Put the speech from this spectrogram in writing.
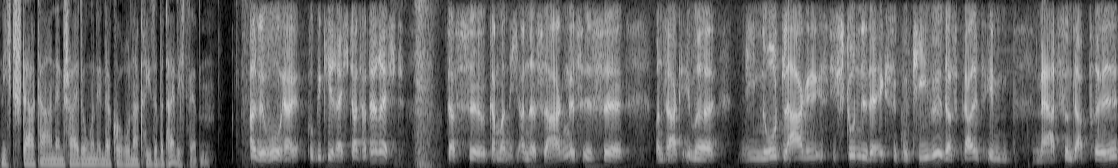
nicht stärker an Entscheidungen in der Corona-Krise beteiligt werden. Also wo Herr Kubicki recht hat, hat er recht. Das äh, kann man nicht anders sagen. Es ist, äh, man sagt immer, die Notlage ist die Stunde der Exekutive. Das galt im März und April.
